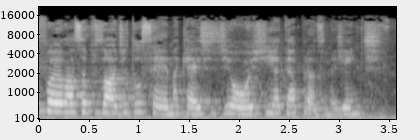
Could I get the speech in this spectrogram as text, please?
foi o nosso episódio do CenaCast de hoje e até a próxima, gente.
